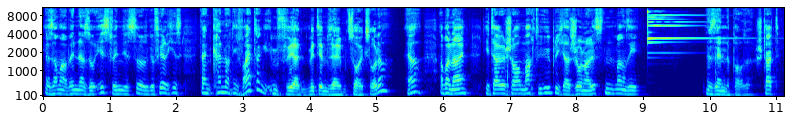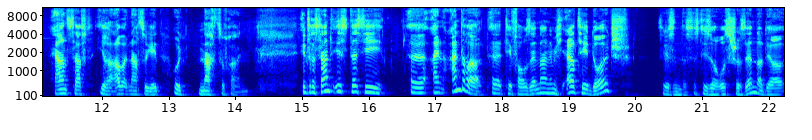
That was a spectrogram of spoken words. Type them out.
ja sag mal, wenn das so ist, wenn das so gefährlich ist, dann kann doch nicht weiter geimpft werden mit demselben Zeugs, oder? Ja, aber nein, die Tagesschau macht wie üblich als Journalisten, machen sie eine Sendepause, statt ernsthaft ihrer Arbeit nachzugehen und nachzufragen. Interessant ist, dass sie äh, ein anderer äh, TV-Sender, nämlich RT Deutsch, Sie wissen, das ist dieser russische Sender, der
